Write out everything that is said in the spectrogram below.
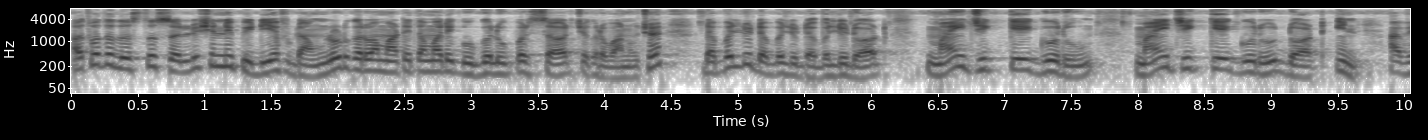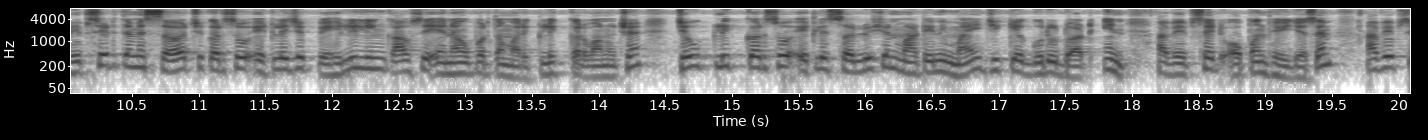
અથવા તો દોસ્તો સોલ્યુશનની પીડીએફ ડાઉનલોડ કરવા માટે તમારે ગૂગલ ઉપર સર્ચ કરવાનું છે W W W dot my GK guru my GK guru dot in આ વેબસાઇટ તમે સર્ચ કરશો એટલે જે પહેલી લિંક આવશે એના ઉપર તમારે ક્લિક કરવાનું છે જેવું ક્લિક કરશો એટલે સોલ્યુશન માટેની my GK guru dot in આ વેબસાઇટ ઓપન થઈ જશે આ વેબસાઇટ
